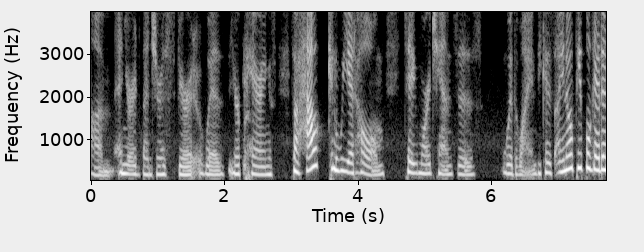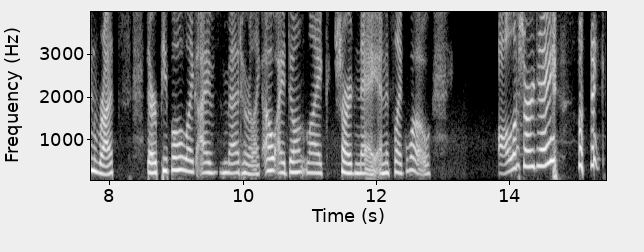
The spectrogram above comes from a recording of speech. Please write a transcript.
um, and your adventurous spirit with your pairings. So, how can we at home take more chances with wine? Because I know people get in ruts. There are people like I've met who are like, oh, I don't like Chardonnay. And it's like, whoa, all of Chardonnay? like,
